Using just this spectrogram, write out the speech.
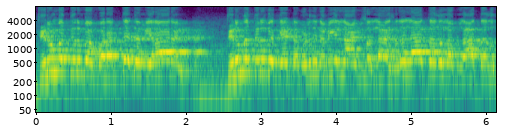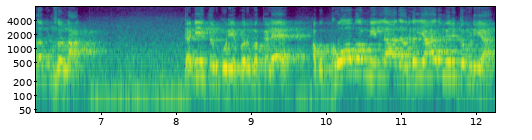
திரும்ப திரும்ப பரத்ததம் திரும்ப திரும்ப கேட்ட பொழுது நபிகள் நாயம் சல்லாய் சொல்ல லா தகுலம் லா தகுலம்னு சொன்னாங்க. கண்ணியத்திற்குரிய பெருமக்களே அப்ப கோபம் இல்லாதவர்கள் யாரும் இருக்க முடியாது.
